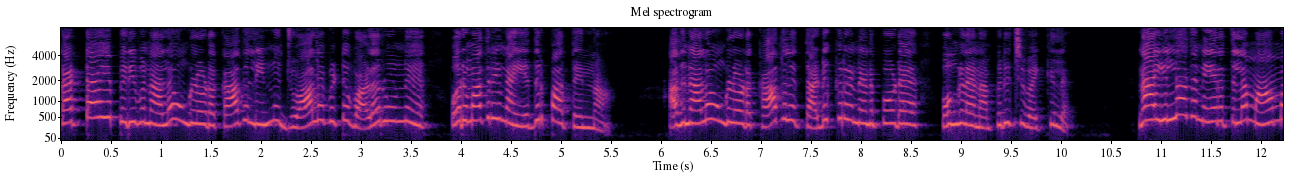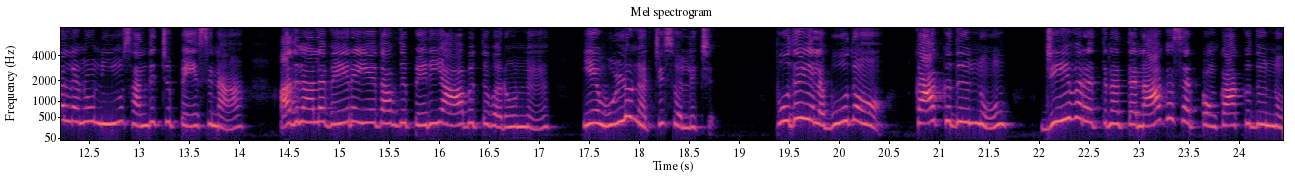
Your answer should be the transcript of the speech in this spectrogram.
கட்டாய பிரிவுனால உங்களோட காதல் இன்னும் ஜுவால விட்டு வளரும்னு ஒரு மாதிரி நான் எதிர்பார்த்தேன் தான் அதனால உங்களோட காதலை தடுக்கிற நினைப்போட உங்களை நான் பிரிச்சு வைக்கல. நான் இல்லாத நேரத்துல மாமல்லனும் நீயும் சந்திச்சு பேசினா அதனால வேற ஏதாவது பெரிய ஆபத்து வரும்னு என் உள்ளுணர்ச்சி சொல்லுச்சு. புதையல பூதம் காக்குதுன்னும் ஜீவரத்னத்தை நாகசர்ப்பம் காக்குதுன்னு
